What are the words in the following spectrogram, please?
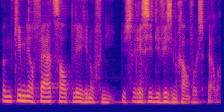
een crimineel feit zal plegen of niet. Dus recidivisme gaan voorspellen.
